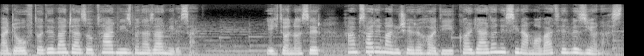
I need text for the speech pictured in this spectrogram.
و جا افتاده و جذابتر نیز به نظر می رسد. یکتا ناصر همسر منوچهر هادی کارگردان سینما و تلویزیون است.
